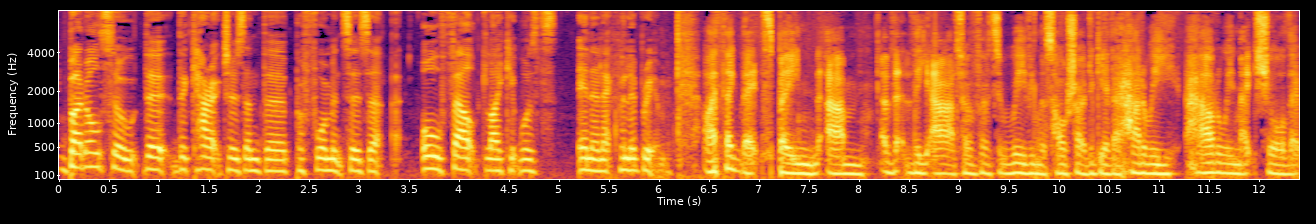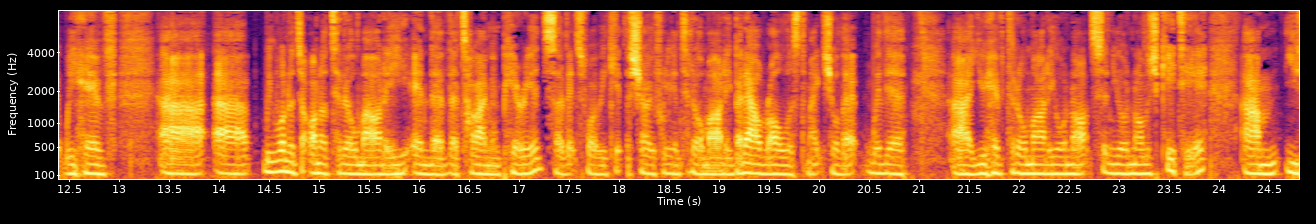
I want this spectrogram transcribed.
but also the the characters and the performances uh, all felt like it was in an equilibrium. I think that's been um, the, the, art of, weaving this whole show together. How do we how do we make sure that we have uh, uh, we wanted to honour Te Reo Māori and the, the time and period, so that's why we kept the show fully in Te Reo Māori. But our role is to make sure that whether uh, you have Te Reo Māori or not in your knowledge kete, um, you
